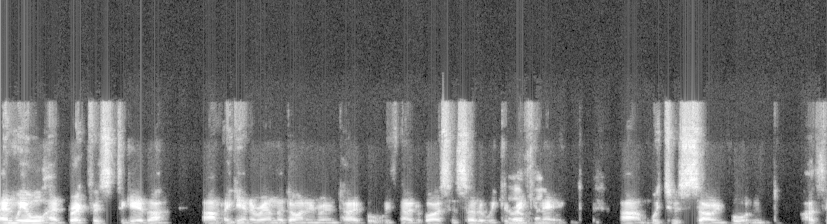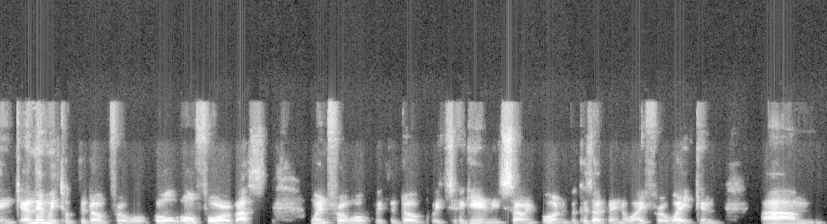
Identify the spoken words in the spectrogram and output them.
and we all had breakfast together. Um, again around the dining room table with no devices, so that we could reconnect, um, which was so important, I think. And then we took the dog for a walk. All all four of us went for a walk with the dog, which again is so important because I'd been away for a week and um,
